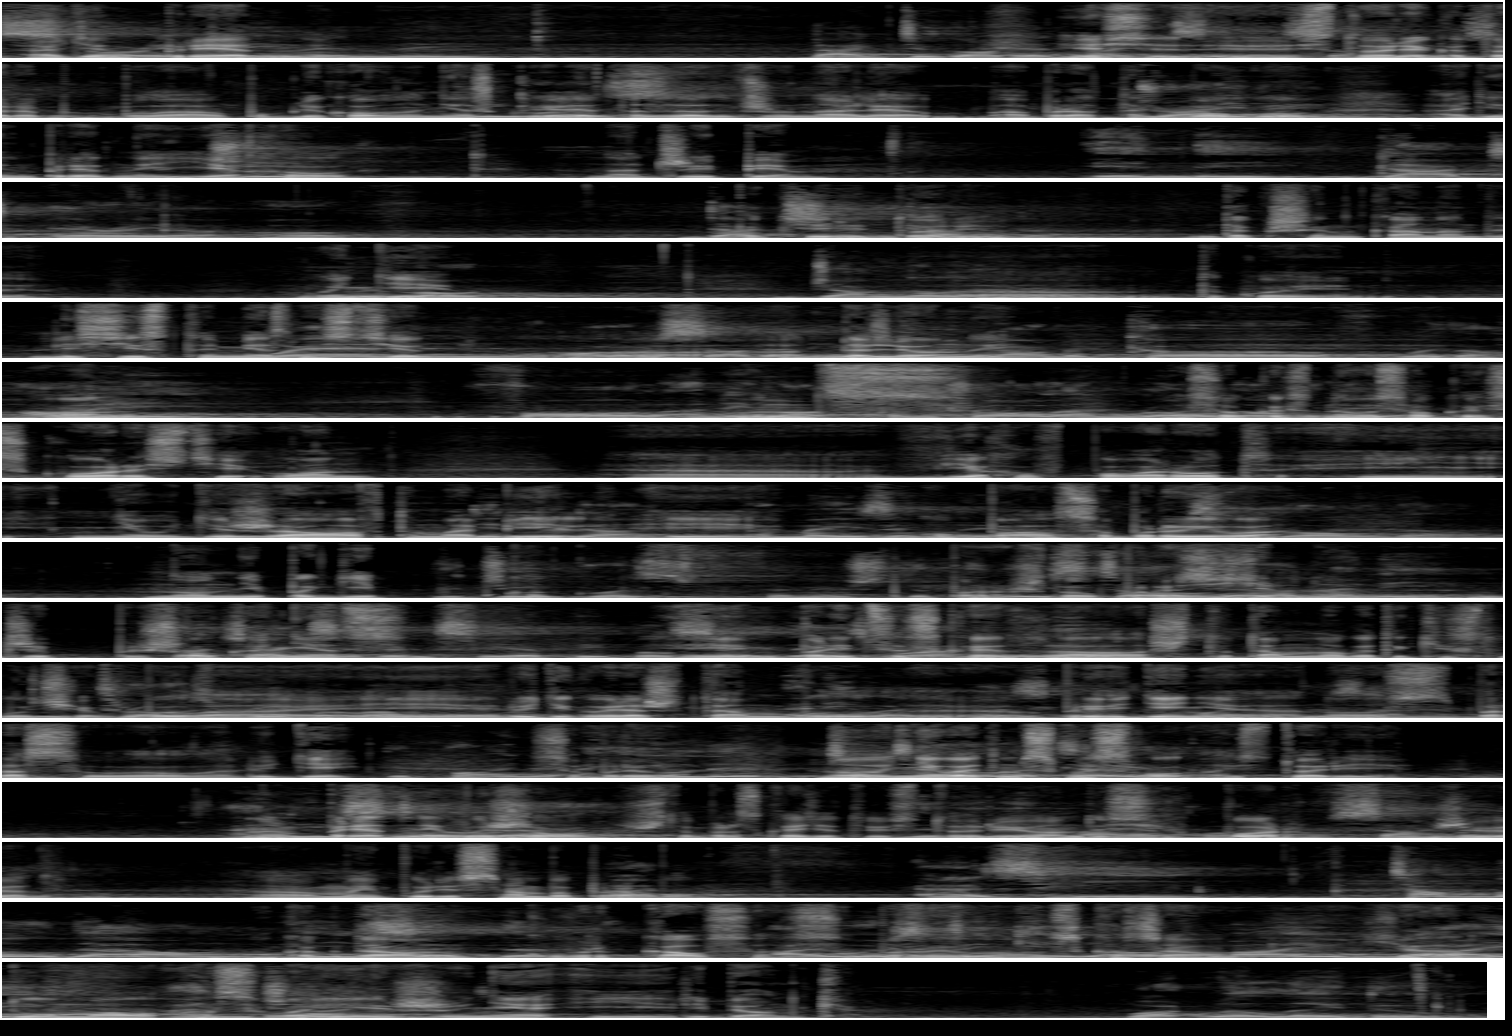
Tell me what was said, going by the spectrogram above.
Один преданный есть история, которая была опубликована несколько лет назад в журнале «Обратно к Богу». Один преданный ехал на джипе по территории Дакшин Канады в Индии, а, такой лесистой местности, отдаленной. Он, он с высокой, на высокой скорости, он Э, въехал в поворот и не удержал автомобиль и упал с обрыва. Но он не погиб, как, что поразительно. Джип пришел конец. И полиция сказала, что там много таких случаев было. И люди говорят, что там было э, привидение, оно сбрасывало людей с обрыва. Но не в этом смысл истории. Но преданный выжил, чтобы рассказать эту историю. И он до сих пор живет в Майпуре Самба Прабу. Когда он кувыркался с обрыва, он сказал, «Я думал о своей жене и ребенке.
